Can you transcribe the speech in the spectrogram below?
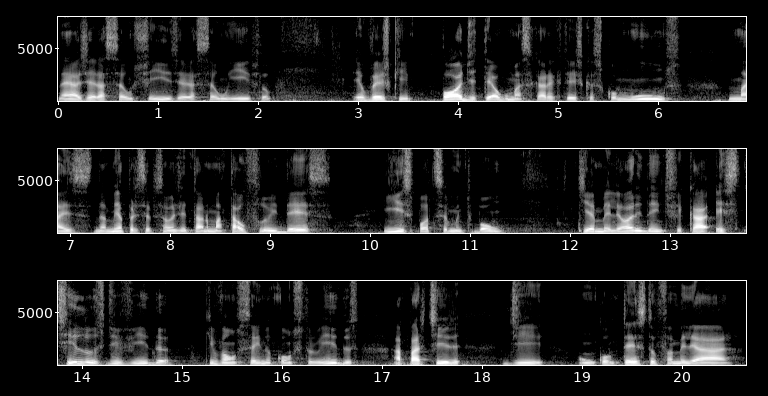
né, a geração X, geração Y. Eu vejo que pode ter algumas características comuns, mas na minha percepção a gente está numa tal fluidez, e isso pode ser muito bom, que é melhor identificar estilos de vida que vão sendo construídos a partir de um contexto familiar,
